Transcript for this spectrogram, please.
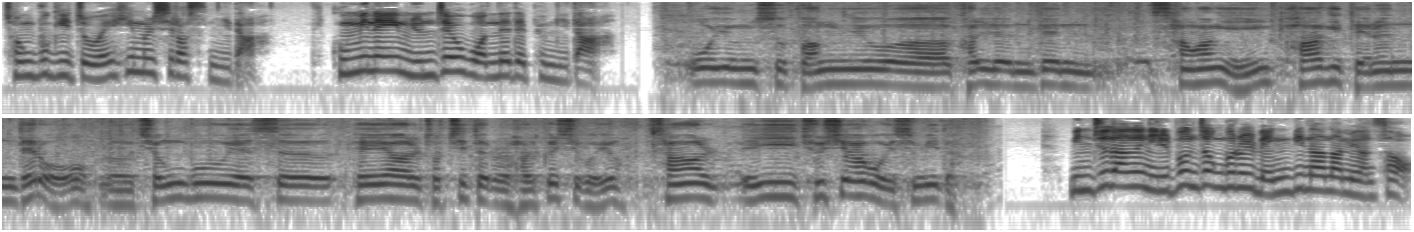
정부 기조에 힘을 실었습니다. 국민의힘 윤재욱 원내대표입니다. 오염수 방류와 관련된 상황이 파악이 되는 대로 어, 정부에서 해야 할 조치들을 할 것이고요. 상황을 예의주시하고 있습니다. 민주당은 일본 정부를 맹비난하면서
